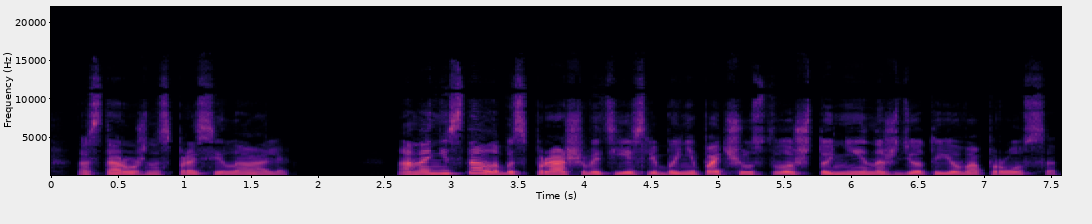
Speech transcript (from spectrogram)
— осторожно спросила Аля. Она не стала бы спрашивать, если бы не почувствовала, что Нина ждет ее вопроса.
